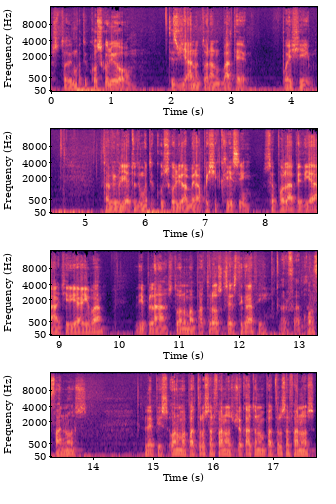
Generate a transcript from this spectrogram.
στο δημοτικό σχολείο της Βιάνου τώρα αν πάτε που έχει τα βιβλία του δημοτικού σχολείου αμοιρά που έχει κλείσει σε πολλά παιδιά κυρία Ήβα δίπλα στο όνομα πατρός ξέρεις τι γράφει; Ορφανός, ορφανός. βλέπεις όνομα πατρός ορφανός. Πιο κάτω όνομα πατρός ορφανός.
